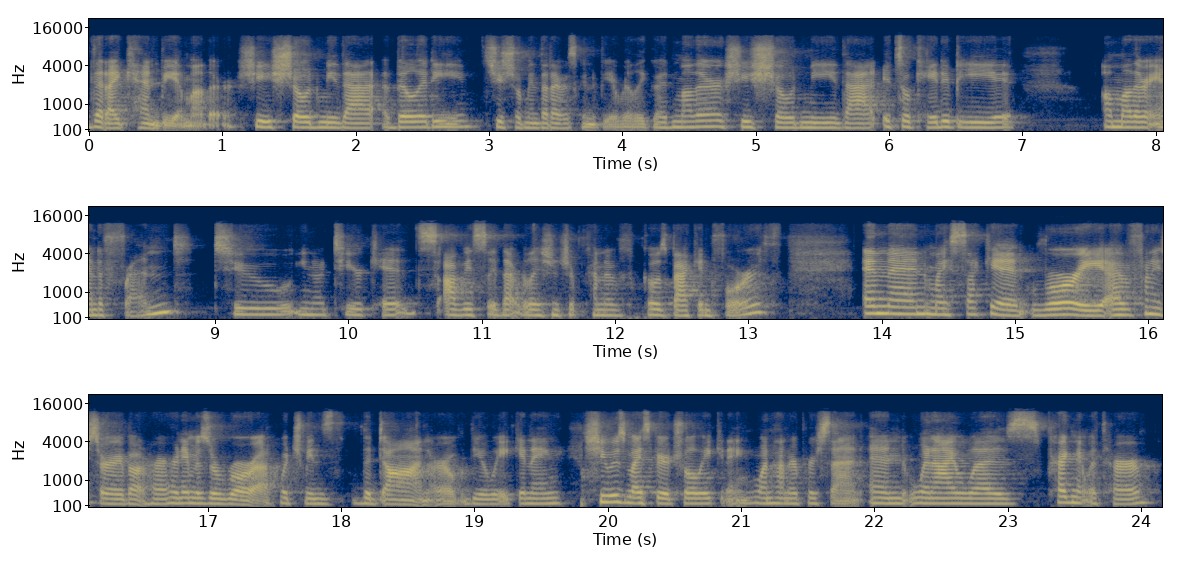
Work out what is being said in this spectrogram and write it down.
that I can be a mother. She showed me that ability. She showed me that I was going to be a really good mother. She showed me that it's okay to be a mother and a friend to, you know, to your kids. Obviously that relationship kind of goes back and forth. And then my second, Rory, I have a funny story about her. Her name is Aurora, which means the dawn or the awakening. She was my spiritual awakening 100%. And when I was pregnant with her,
